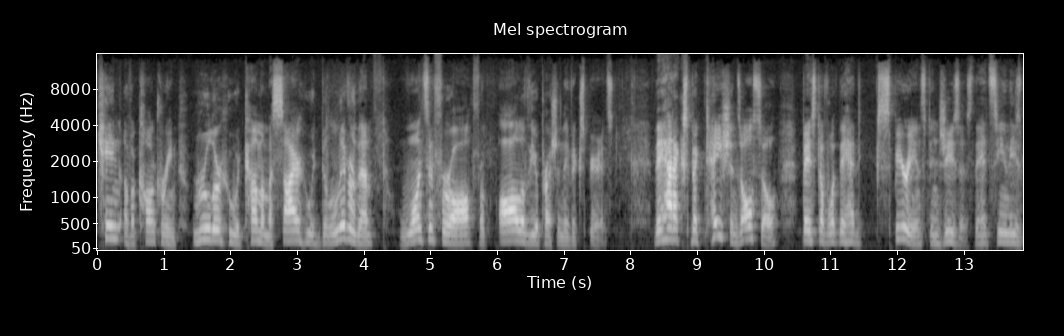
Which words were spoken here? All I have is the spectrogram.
king, of a conquering ruler who would come, a Messiah who would deliver them once and for all from all of the oppression they've experienced. They had expectations also based off what they had experienced in Jesus. They had seen these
